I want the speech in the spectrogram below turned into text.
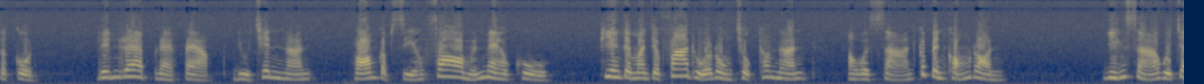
สะกด ลิ้นแรบแปลกอยู่เช่นนั้น พร้อมกับเสียงฟ้อเหมือนแมวขู่ เพียงแต่มันจะฟาดหัวลงฉกเท่านั้น อวสานก็เป็นของหล่อน หญิงสาวหัวใจ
